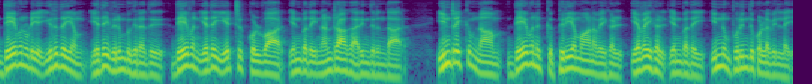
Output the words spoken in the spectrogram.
தேவனுடைய இருதயம் எதை விரும்புகிறது தேவன் எதை ஏற்றுக்கொள்வார் என்பதை நன்றாக அறிந்திருந்தார். இன்றைக்கும் நாம் தேவனுக்கு பிரியமானவைகள் எவைகள் என்பதை இன்னும் புரிந்து கொள்ளவில்லை.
